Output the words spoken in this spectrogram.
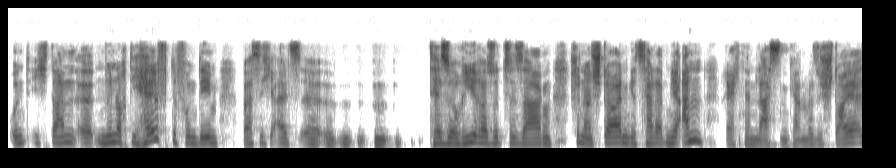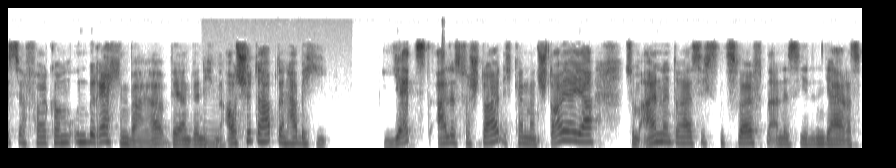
und ich dann äh, nur noch die Hälfte von dem, was ich als äh, Tesorierer sozusagen schon an Steuern gezahlt habe, mir anrechnen lassen kann. Weil die Steuer ist ja vollkommen unberechenbar. Ja? Während wenn ich einen mhm. Ausschütter habe, dann habe ich jetzt alles versteuert. Ich kann mein Steuerjahr zum 31.12. eines jeden Jahres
